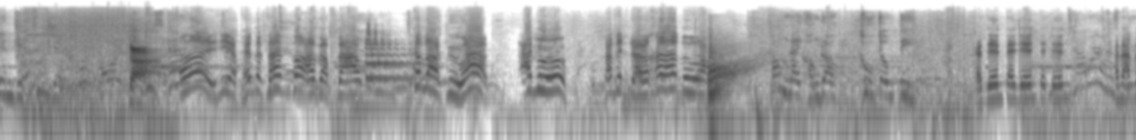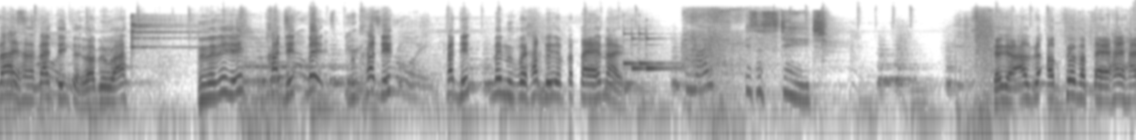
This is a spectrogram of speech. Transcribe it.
ally has been defeated. เอ้ยเนี่ยเพชรทันก็เอาแบบดาวก็บอกอยู่ว่าอานูตัดสินใจแล้วครับดูป้อมในของเราถูกโจมตีใจเย็นใจเย็นใจเย็น Tower has ขนาดได้ขนาดได้จริงแต่เราดูวะมึงนี่ดิคาดดิสไม่มึงคาดดิส destroyed. คาดดิสไม่มึงไปคาดดิสไปแต่ให้หน่อย Life is a stage. เดี๋ยวเดี๋ยวเอาเอาเพื่อนมาแปลให้ให้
